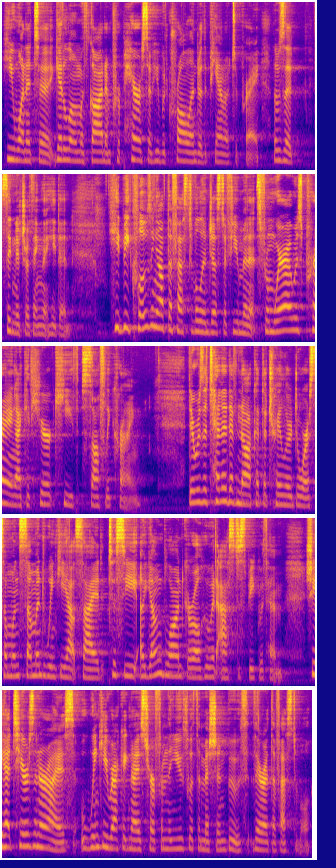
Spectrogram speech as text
He wanted to get alone with God and prepare so he would crawl under the piano to pray. That was a signature thing that he did. He'd be closing out the festival in just a few minutes. From where I was praying, I could hear Keith softly crying. There was a tentative knock at the trailer door. Someone summoned Winkie outside to see a young blonde girl who had asked to speak with him. She had tears in her eyes. Winkie recognized her from the Youth with a Mission booth there at the festival.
